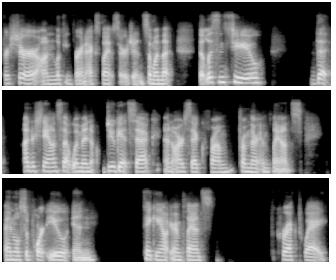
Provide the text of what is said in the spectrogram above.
for sure on looking for an explant surgeon, someone that that listens to you, that understands that women do get sick and are sick from from their implants and will support you in taking out your implants the correct way.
